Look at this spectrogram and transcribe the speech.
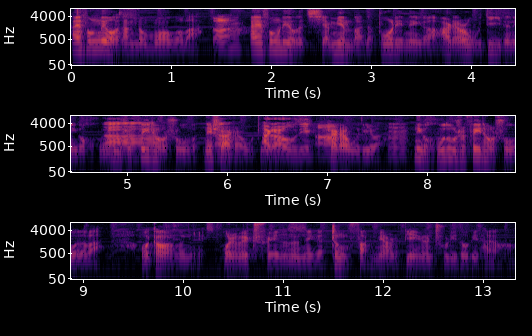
，iPhone 六咱们都摸过吧对吧？？iPhone 六的前面板的玻璃那个二点五 D 的那个弧度啊是非常舒服，那是二点五 D，二点五 D，啊二点五 D 吧？嗯，那个弧度是非常舒服的吧？我告诉你，我认为锤子的那个正反面的边缘处理都比它要好。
